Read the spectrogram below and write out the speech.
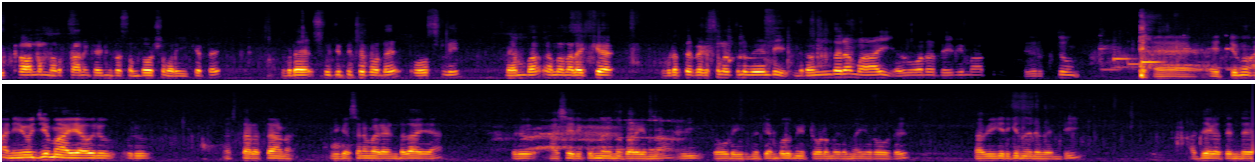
ഉദ്ഘാടനം നടത്താനും കഴിഞ്ഞുള്ള സന്തോഷം അറിയിക്കട്ടെ. ഇവിടെ സൂചിപ്പിച്ചതുപോലെ റോസ്ലി മെമ്പർ എന്ന നിലയ്ക്ക് ഇവിടുത്തെ വികസനത്തിന് വേണ്ടി നിരന്തരമായി അതുപോലെ ദേവിമാ തീർത്തും ഏറ്റവും അനുയോജ്യമായ ഒരു ഒരു സ്ഥലത്താണ് വികസനം വരേണ്ടതായ ഒരു ആശരിക്കുന്നു എന്ന് പറയുന്ന ഈ റോഡ് ഇരുന്നൂറ്റി അമ്പത് മീറ്ററോളം വരുന്ന ഈ റോഡ് നവീകരിക്കുന്നതിന് വേണ്ടി അദ്ദേഹത്തിന്റെ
